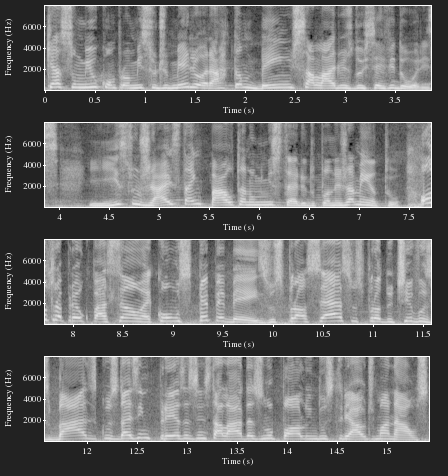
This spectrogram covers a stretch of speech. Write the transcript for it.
que assumiu o compromisso de melhorar também os salários dos servidores. E isso já está em pauta no Ministério do Planejamento. Outra preocupação é com os PPBs, os processos produtivos básicos das empresas instaladas no Polo Industrial de Manaus.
